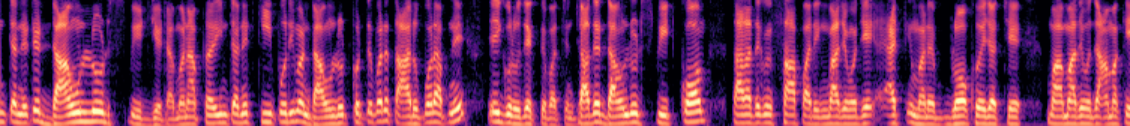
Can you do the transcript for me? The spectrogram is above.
ইন্টারনেটের ডাউনলোড স্পিড যেটা। মানে আপনার ইন্টারনেট কী পরিমাণ ডাউনলোড করতে পারে, তার উপরে আপনি এইগুলো দেখতে পাচ্ছেন। যাদের ডাউনলোড স্পিড কম, তারা দেখবেন সাফারিং মাঝে মাঝে মানে ব্লক হয়ে যাচ্ছে। মাঝে মাঝে আমাকে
